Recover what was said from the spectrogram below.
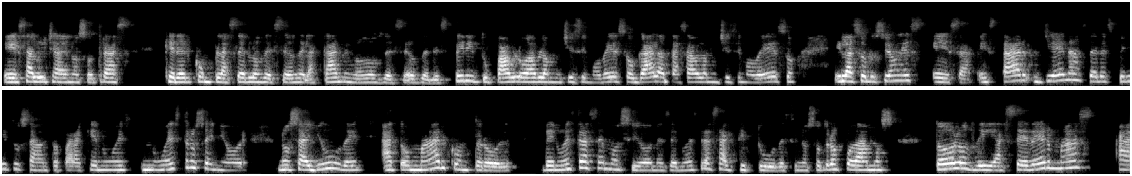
Esa lucha de nosotras querer complacer los deseos de la carne, no los deseos del espíritu. Pablo habla muchísimo de eso, Gálatas habla muchísimo de eso, y la solución es esa, estar llenas del Espíritu Santo para que nuestro Señor nos ayude a tomar control de nuestras emociones, de nuestras actitudes, y nosotros podamos todos los días ceder más a,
